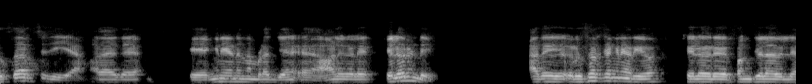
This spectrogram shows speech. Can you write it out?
റിസർച്ച് ചെയ്യാം. അതായത് എങ്ങനെയാണ് നമ്മുടെ ആളുകളെ ചിലരുണ്ട് അത് റിസർച്ച് എങ്ങനെ അറിയോ? ചിലര് പങ്ക്ച്വൽ ആവില്ല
